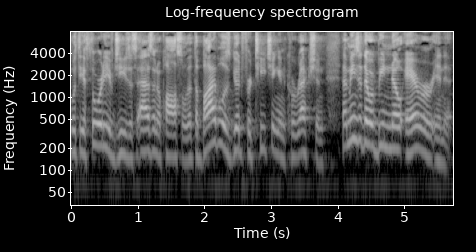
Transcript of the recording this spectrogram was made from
with the authority of Jesus as an apostle, that the Bible is good for teaching and correction, that means that there would be no error in it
